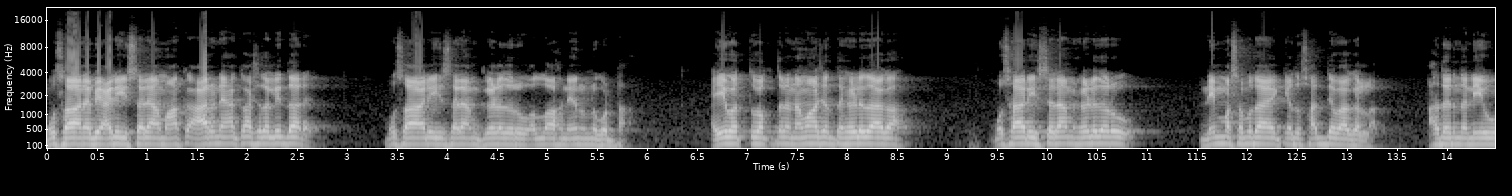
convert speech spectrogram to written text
ಮೂಸಾ ನಬಿ ಅಲಿ ಇಸ್ಲಾಂ ಆಕ ಆರನೇ ಆಕಾಶದಲ್ಲಿದ್ದಾರೆ. ಮುಸಾ ಅಲಿ ಇಸ್ಲಾಂ ಕೇಳಿದರು ಅಲ್ಲಾಹನೇನನ್ನು ಕೊಟ್ಟ? ಐವತ್ತು ವಕ್ತನ ನಮಾಜ್ ಅಂತ ಹೇಳಿದಾಗ ಮುಸಾ ಅಲಿ ಇಸ್ಲಾಂ ಹೇಳಿದರು, ನಿಮ್ಮ ಸಮುದಾಯಕ್ಕೆ ಅದು ಸಾಧ್ಯವಾಗಲ್ಲ. ಆದ್ದರಿಂದ ನೀವು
